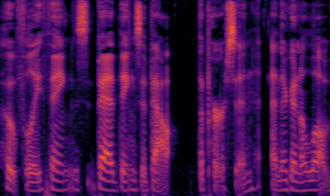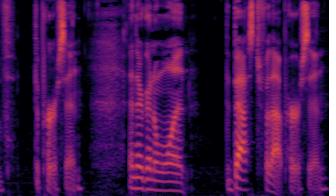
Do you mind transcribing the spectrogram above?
hopefully things bad things about the person and they're going to love the person and they're going to want the best for that person.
